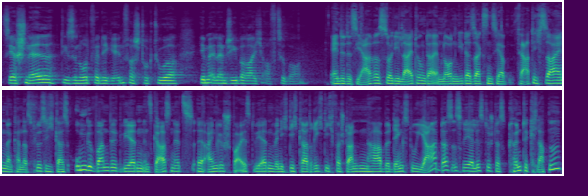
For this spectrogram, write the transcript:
sehr schnell diese notwendige Infrastruktur im LNG-Bereich aufzubauen. Ende des Jahres soll die Leitung da im Norden Niedersachsens ja fertig sein. Dann kann das Flüssiggas umgewandelt werden, ins Gasnetz äh, eingespeist werden. Wenn ich dich gerade richtig verstanden habe, denkst du, ja, das ist realistisch, das könnte klappen.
